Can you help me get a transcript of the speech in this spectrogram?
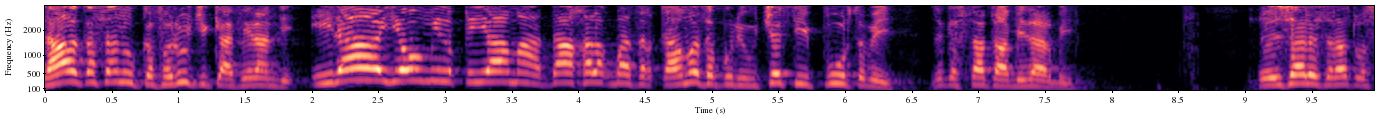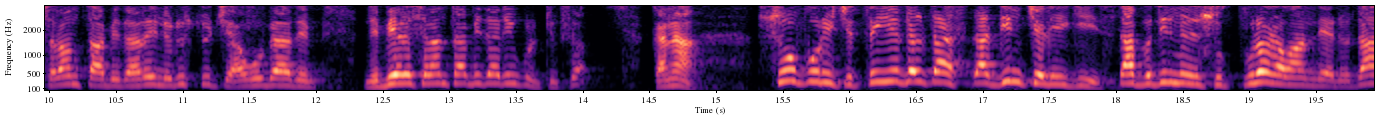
دا کسانو کفرو چې کافران دي الی یوم القیامه دا خلق به تر قیامت پورې اوچتی پورته وي ځکه ستا تابعدار وي نو عیسی علیه الصلاۃ والسلام تابعداري نه رستو چې هغه بیا د نبی علیه السلام تابعداري وکړي ټیک شو کنه سو پوری چې ته یې دلته ستا دین چلیږي ستا په دین باندې څوک پوره روان دی نو دا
